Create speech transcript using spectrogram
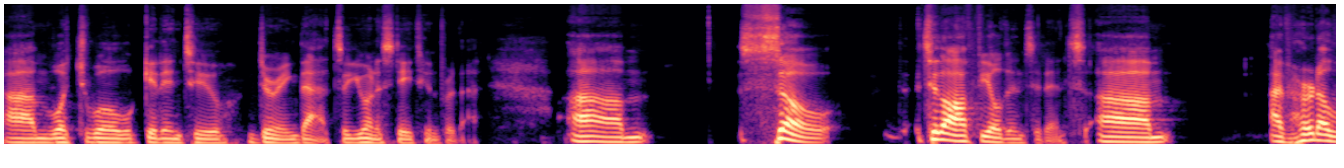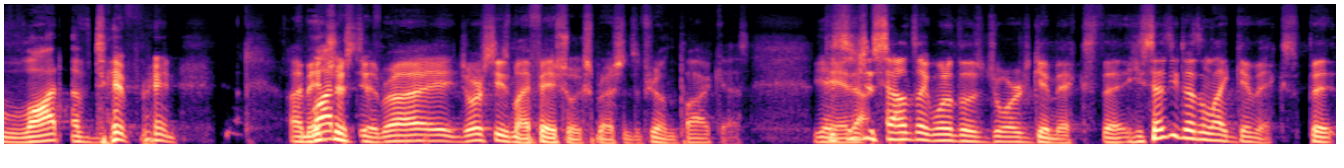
um, which we'll get into during that. So you want to stay tuned for that. Um, so to the off-field incidents, um, I've heard a lot of different. I'm interested, right? George sees my facial expressions if you're on the podcast. Yeah, this yeah, just sounds like one of those George gimmicks that he says he doesn't like gimmicks, but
